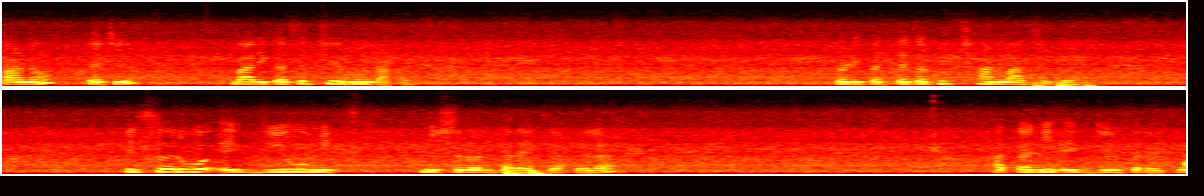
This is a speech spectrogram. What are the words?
पानं. त्याचे बारीक असं चिरून टाका. कढीपत्त्याचा खूप छान वास येतो. हे सर्व एकजीव मिक्स मिश्रण करायचे आपल्याला. हाताने एकजीव करायचे.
